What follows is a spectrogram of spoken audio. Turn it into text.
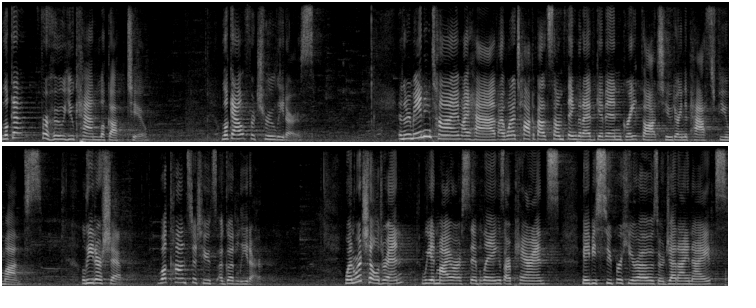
Look out for who you can look up to. Look out for true leaders. In the remaining time I have, I want to talk about something that I've given great thought to during the past few months. Leadership. What constitutes a good leader? When we're children, we admire our siblings, our parents, maybe superheroes or Jedi Knights.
